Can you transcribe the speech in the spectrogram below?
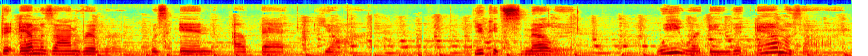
The Amazon River was in our backyard. You could smell it. We were in the Amazon.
